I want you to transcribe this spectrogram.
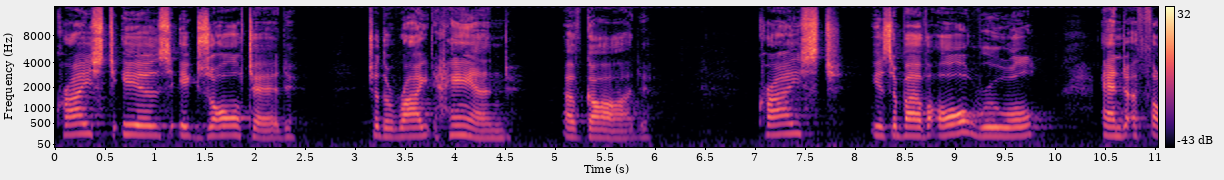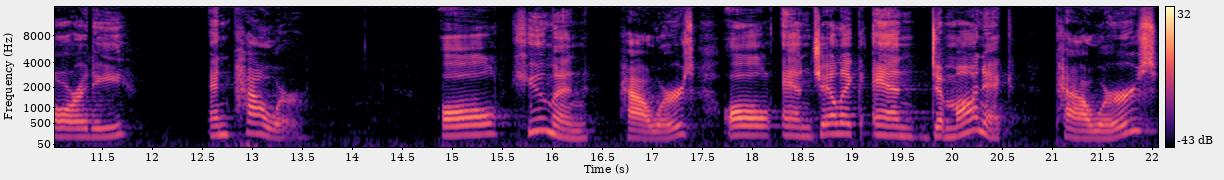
Christ is exalted to the right hand of God. Christ is above all rule and authority and power. All human powers, all angelic and demonic powers,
